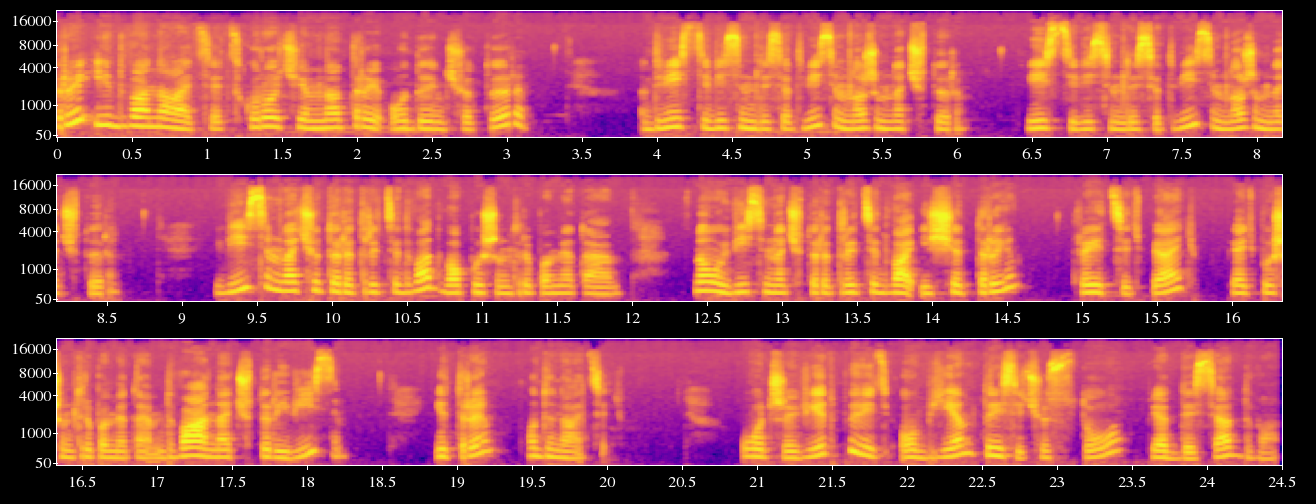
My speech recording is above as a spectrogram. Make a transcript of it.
3 і 12 скорочуємо на 3, 1, 4. 288 множимо на 4. 288 множимо на 4. 8 на 4 – 32, 2 пишемо, 3 пам'ятаємо. Знову 8 на 4 – 32 і ще 3 – 35. 5 пишемо, 3 пам'ятаємо. 2 на 4 – 8 і 3 – 11. Отже, відповідь – об'єм 1152.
